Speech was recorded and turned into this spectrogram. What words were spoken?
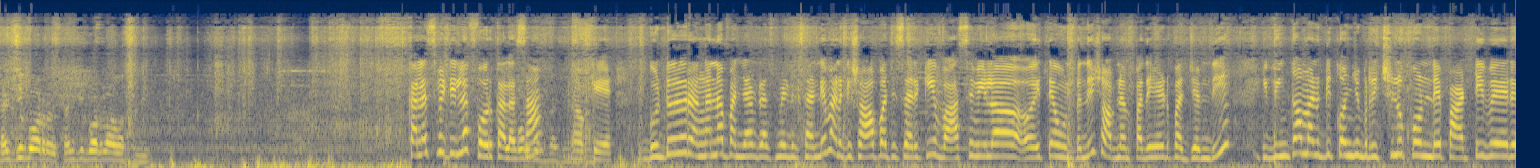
కంచి బోర్డర్ కంచి బోర్డర్ లాగా వస్తుంది. కలర్స్ వీటిల్లో ఫోర్ కలర్సా? Okay. Guntur Ranganna Punjab dress materials అండి. మనకి షాప్ వచ్చేసరికి వాసవిలో అయితే ఉంటుంది. షాప్ నెంబర్ పదిహేడు పద్దెనిమిది. ఇవి ఇంకా మనకి కొంచెం రిచ్ లుక్ ఉండే పార్టీ వేర్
